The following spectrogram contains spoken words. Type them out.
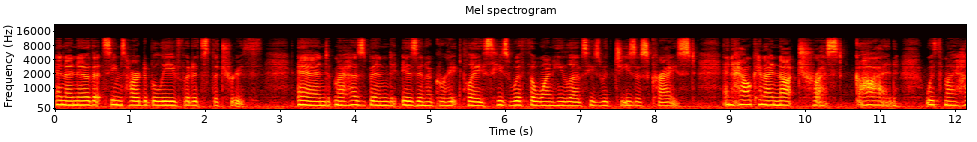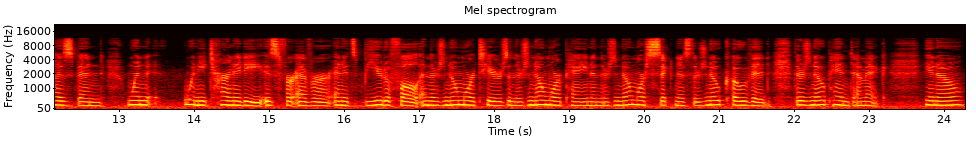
And I know that seems hard to believe, but it's the truth. And my husband is in a great place. He's with the one he loves. He's with Jesus Christ. And how can I not trust God with my husband when when eternity is forever and it's beautiful and there's no more tears and there's no more pain and there's no more sickness, there's no COVID, there's no pandemic, you know?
